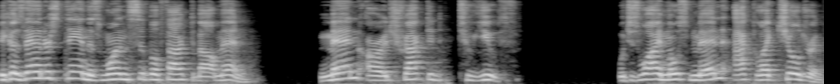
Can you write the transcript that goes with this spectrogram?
Because they understand this one simple fact about men men are attracted to youth, which is why most men act like children.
